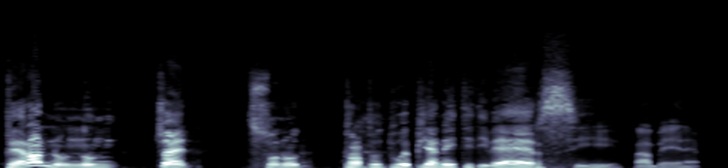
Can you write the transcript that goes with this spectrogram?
però non, non cioè, sono proprio due pianeti diversi. Va bene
